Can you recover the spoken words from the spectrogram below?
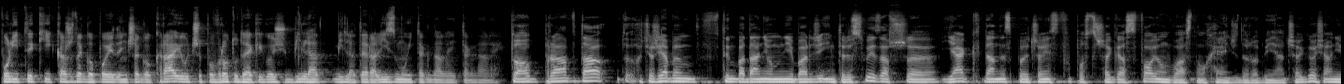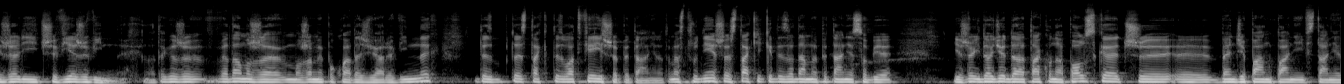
polityki każdego pojedynczego kraju, czy powrotu do jakiegoś bilateralizmu i tak dalej, i tak. To prawda, chociaż ja bym w tym badaniu mnie bardziej interesuje zawsze, jak dane społeczeństwo postrzega swoją własną chęć do robienia czegoś, aniżeli czy wierzy w innych. Dlatego, że wiadomo, że możemy pokładać wiarę w innych. To jest, to jest, tak, to jest łatwiejsze pytanie. Natomiast trudniejsze jest takie, kiedy zadamy pytanie sobie, jeżeli dojdzie do ataku na Polskę, czy y, będzie pan, pani w stanie,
